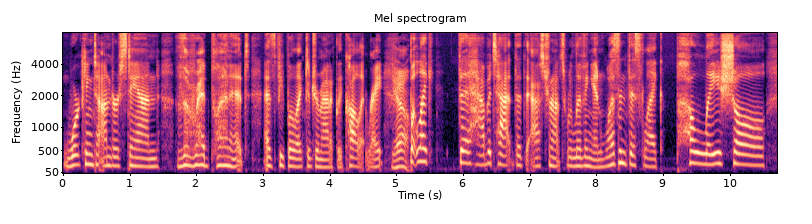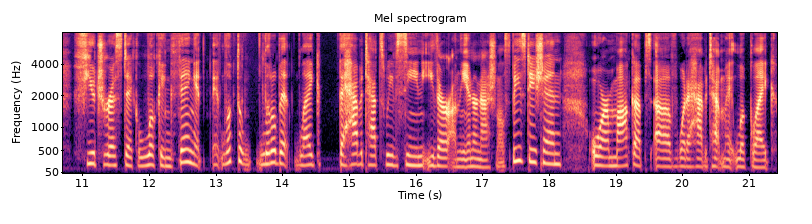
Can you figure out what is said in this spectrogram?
working to understand the red planet, as people like to dramatically call it, right? Yeah. But like the habitat that the astronauts were living in wasn't this like palatial, futuristic looking thing. It, it looked a little bit like the habitats we've seen either on the International Space Station or mock ups of what a habitat might look like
